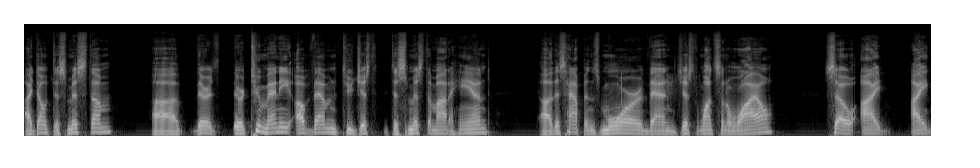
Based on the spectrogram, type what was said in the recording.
I don't dismiss them. Uh, there's there are too many of them to just dismiss them out of hand. Uh, this happens more than just once in a while. So I I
